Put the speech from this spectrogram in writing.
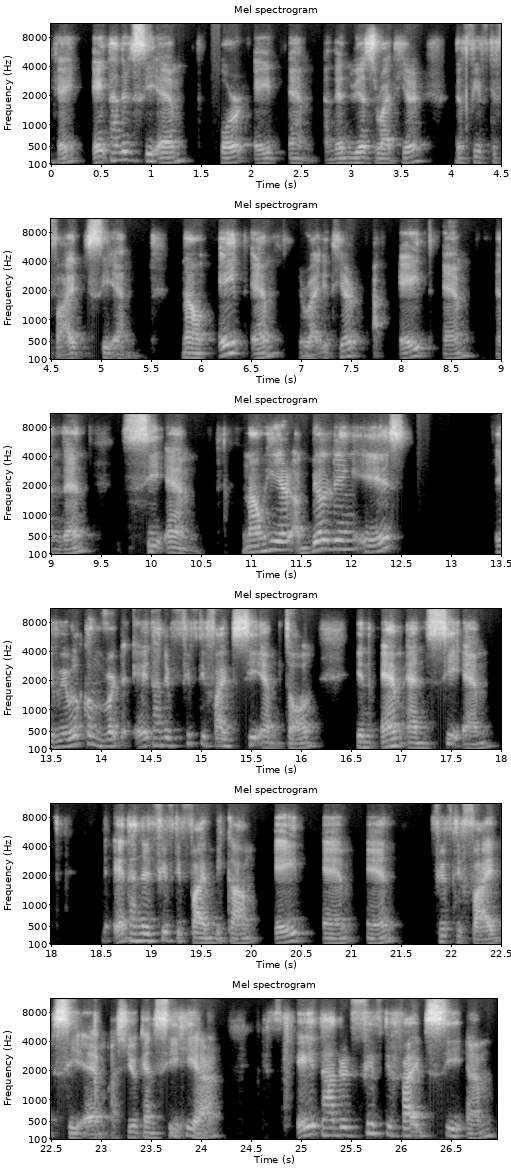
okay? 800 cm or 8m. And then we just write here the 55 cm. Now 8m, write it here, uh, 8m and then cm. Now here a building is, if we will convert the 855 cm tall in m and cm, the 855 become 8m and 55 cm. As you can see here, 855 cm.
